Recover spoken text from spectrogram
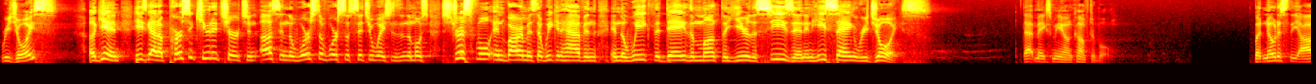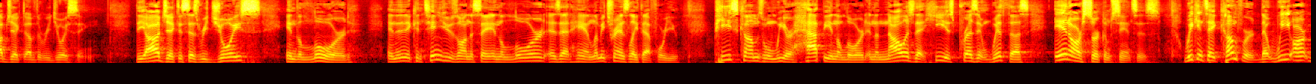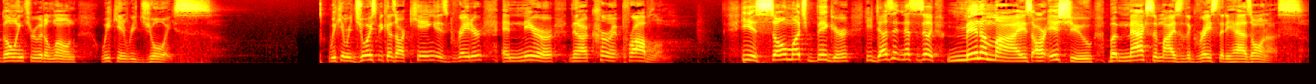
Rejoice? Again, he's got a persecuted church and us in the worst of worst of situations, in the most stressful environments that we can have in, in the week, the day, the month, the year, the season, and he's saying, rejoice. That makes me uncomfortable. But notice the object of the rejoicing. The object, it says, rejoice in the Lord. And then it continues on to say, and the Lord is at hand. Let me translate that for you. Peace comes when we are happy in the Lord and the knowledge that He is present with us in our circumstances. We can take comfort that we aren't going through it alone. We can rejoice. We can rejoice because our King is greater and nearer than our current problem. He is so much bigger, he doesn't necessarily minimize our issue, but maximizes the grace that he has on us.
